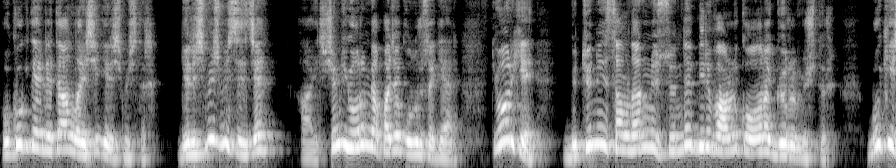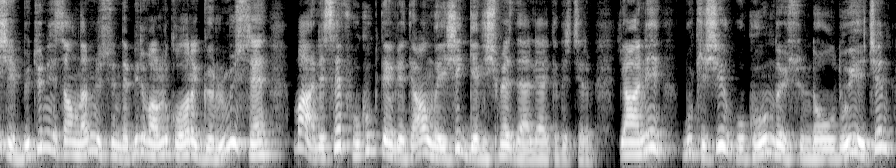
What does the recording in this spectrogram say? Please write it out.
Hukuk devleti anlayışı gelişmiştir. Gelişmiş mi sizce? Hayır. Şimdi yorum yapacak olursak eğer. Diyor ki bütün insanların üstünde bir varlık olarak görülmüştür. Bu kişi bütün insanların üstünde bir varlık olarak görülmüşse maalesef hukuk devleti anlayışı gelişmez değerli arkadaşlarım. Yani bu kişi hukukun da üstünde olduğu için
